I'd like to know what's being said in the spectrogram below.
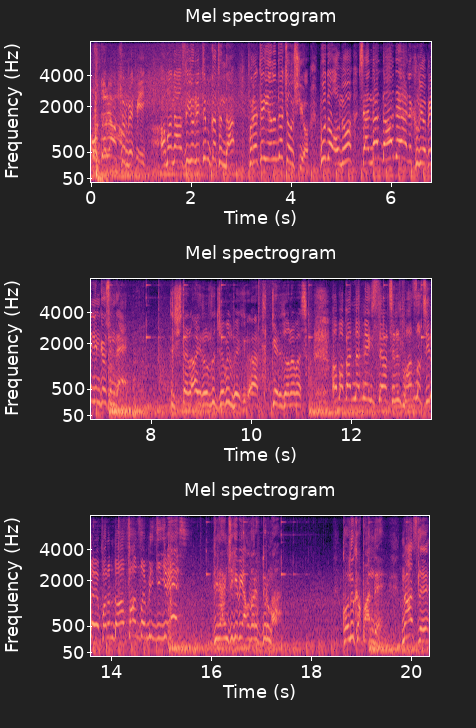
oturuyorsun Refik. Ama Nazlı yönetim katında, Fırat'ın yanında çalışıyor. Bu da onu senden daha değerli kılıyor benim gözümde. İşten ayrıldı Cemil Bey. Artık geri dönemez. Ama benden ne isterseniz fazlasıyla yaparım. Daha fazla bilgi gibi. Dilenci gibi yalvarıp durma. Konu kapandı. Nazlı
